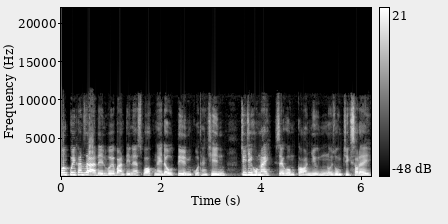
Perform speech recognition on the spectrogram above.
mừng quý khán giả đến với bản tin Esports ngày đầu tiên của tháng 9. Chương trình hôm nay sẽ gồm có những nội dung chính sau đây.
